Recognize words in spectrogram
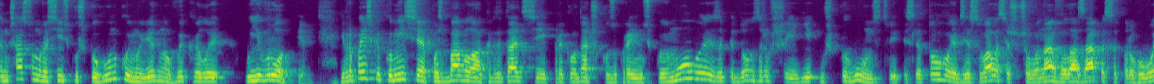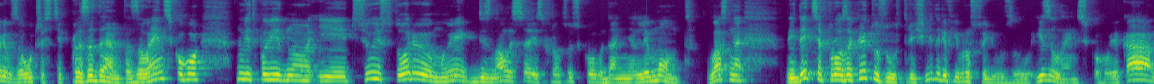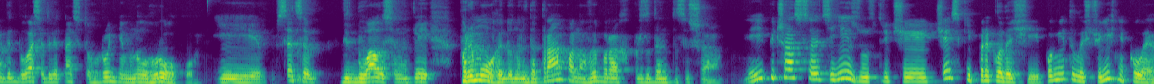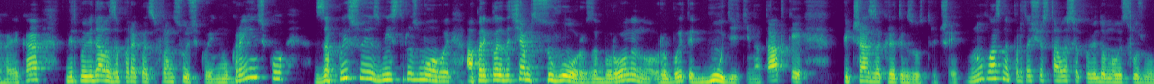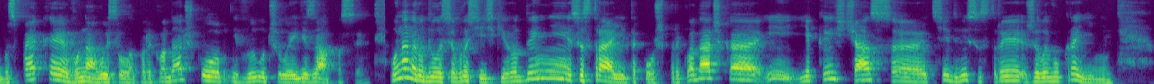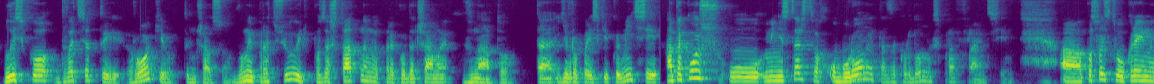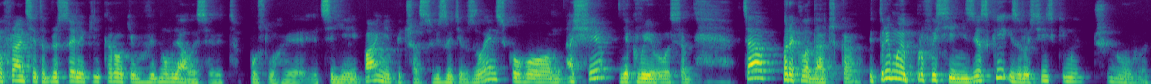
тим часом російську шпигунку ймовірно викрили у Європі. Європейська комісія позбавила акредитації перекладачку з української мови, запідозривши її у шпигунстві після того, як з'ясувалося, що вона вела записи переговорів за участі президента Зеленського. Ну, відповідно, і цю історію ми дізналися із французького видання Monde. Власне, йдеться про закриту зустріч лідерів Євросоюзу і Зеленського, яка відбулася 19 грудня минулого року. І все це відбувалося на тлі перемоги Дональда Трампа на виборах президента США. І під час цієї зустрічі чеські перекладачі помітили, що їхня колега, яка відповідала за переклад з французької на українську, записує зміст розмови, а перекладачам суворо заборонено робити будь-які нотатки під час закритих зустрічей. Ну, власне, про те, що сталося, повідомили Службу безпеки. Вона вислала перекладачку і вилучила її записи. Вона народилася в російській родині, сестра її також перекладачка, і якийсь час е, ці дві сестри жили в Україні. Близько 20 років тим часом вони працюють позаштатними перекладачами в НАТО та Європейській комісії, а також у міністерствах оборони та закордонних справ Франції. Посольство України у Франції та Брюсселі кілька років відмовлялися від послуги цієї пані під час візитів Зеленського. А ще, як виявилося, ця перекладачка підтримує професійні зв'язки із російськими чиновниками.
